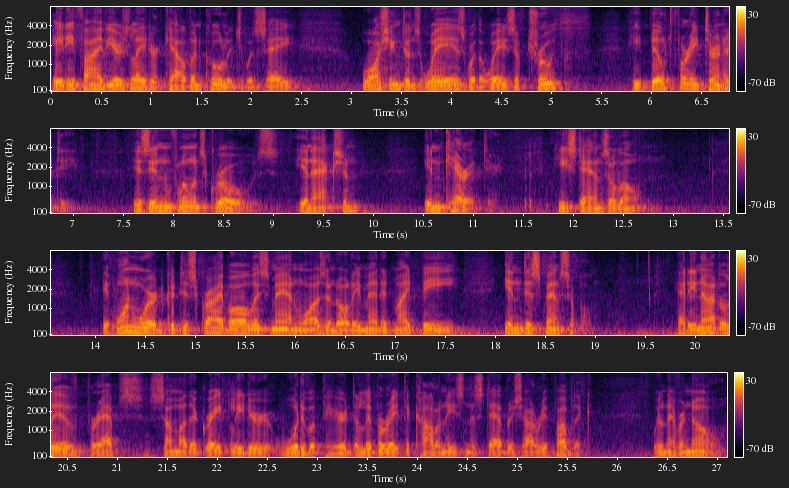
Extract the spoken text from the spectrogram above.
85 years later, Calvin Coolidge would say, Washington's ways were the ways of truth. He built for eternity. His influence grows in action, in character. He stands alone. If one word could describe all this man was and all he meant, it might be indispensable. Had he not lived, perhaps some other great leader would have appeared to liberate the colonies and establish our republic. We'll never know.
